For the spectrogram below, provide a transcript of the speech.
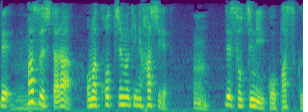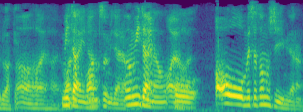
でうん、パスしたら、お前こっち向きに走れと。うん。で、そっちにこうパス来るわけあ。あ、はいはい。みたいな。ワンツーみたいな。うんみたいな、こう、はいはいおー、めっちゃ楽しい、みたいな。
